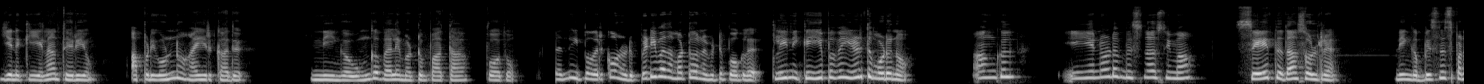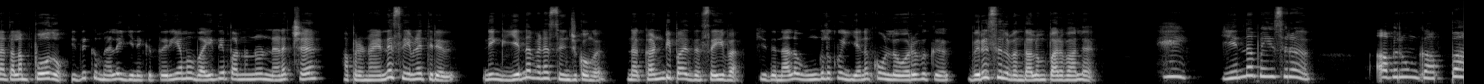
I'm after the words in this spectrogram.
எனக்கு எல்லாம் தெரியும். அப்படி ஒன்றும் ஆயிருக்காது. நீங்கள் உங்கள் வேலையை மட்டும் பார்த்தா போதும். வந்து இப்போ வரைக்கும் உன்னோட பிடிவாதம் மட்டும் உன்னை விட்டு போகல. கிளினிக்கை இப்போவே இழுத்து முடணும். அங்கிள் என்னோட பிஸ்னஸ்மா சேர்த்து தான் சொல்கிறேன் நீங்கள் பிஸ்னஸ் பண்ணதெல்லாம் போதும். இதுக்கு மேலே எனக்கு தெரியாமல் வைத்தியம் பண்ணணும்னு நினச்சேன் அப்புறம் நான் என்ன செய்வேனே தெரியாது. நீங்கள் என்ன வேணால் செஞ்சுக்கோங்க. நான் கண்டிப்பாக இதை செய்வேன். இதனால் உங்களுக்கும் எனக்கும் உள்ள உறவுக்கு விரிசல் வந்தாலும் பரவாயில்ல. ஹே என்ன பேசுகிற அவர் உங்கள் அப்பா.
